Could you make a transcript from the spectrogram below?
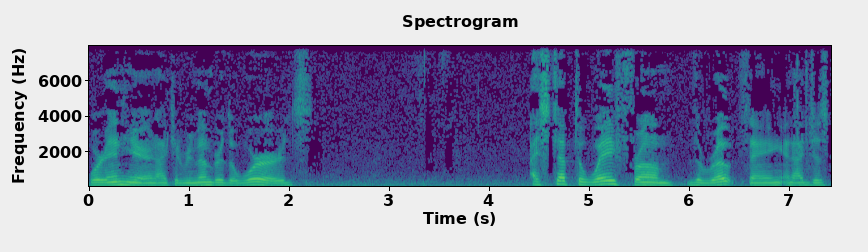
were in here and I could remember the words, I stepped away from the rote thing and I just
